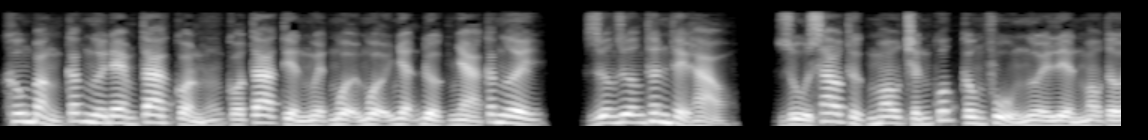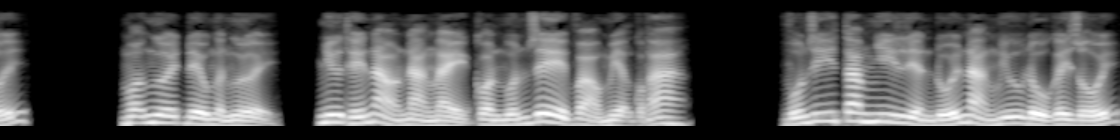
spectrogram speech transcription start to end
không bằng các ngươi đem ta còn có ta tiền nguyệt muội muội nhận được nhà các ngươi, dưỡng dưỡng thân thể hảo, dù sao thực mau chấn quốc công phủ người liền mau tới. Mọi người đều ngẩn người, như thế nào nàng này còn muốn dê vào miệng của A. Vốn dĩ Tam Nhi liền đối nàng như đồ gây rối,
